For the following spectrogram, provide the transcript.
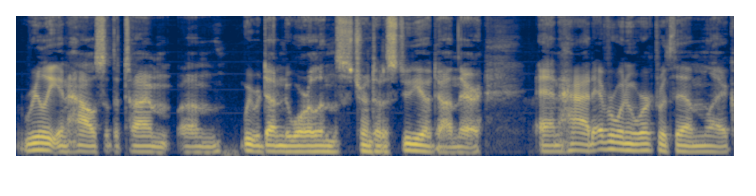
really in house at the time. Um, we were down in New Orleans. Trent had a studio down there and had everyone who worked with him like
